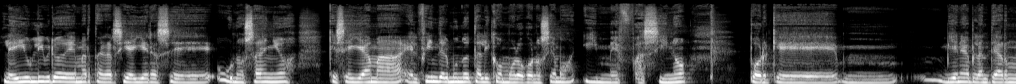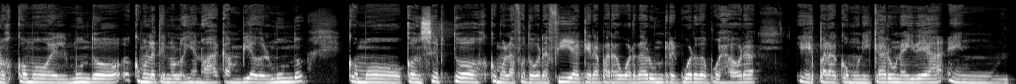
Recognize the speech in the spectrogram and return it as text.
Leí un libro de Marta García ayer hace unos años que se llama El fin del mundo tal y como lo conocemos y me fascinó porque mm, viene a plantearnos cómo el mundo, cómo la tecnología nos ha cambiado el mundo, cómo conceptos como la fotografía, que era para guardar un recuerdo, pues ahora es para comunicar una idea en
